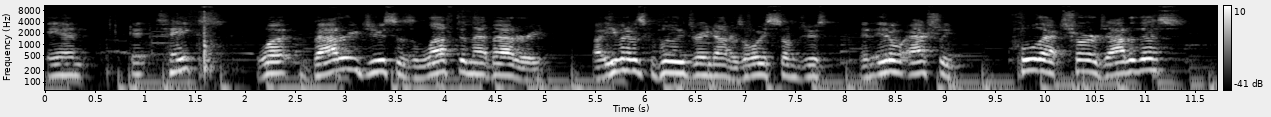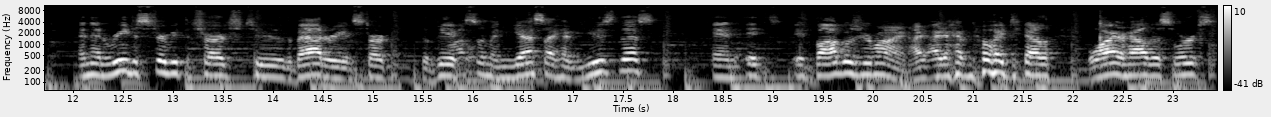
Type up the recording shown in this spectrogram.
and it takes what battery juice is left in that battery, uh, even if it's completely drained down, there's always some juice, and it'll actually pull that charge out of this and then redistribute the charge to the battery and start the vehicle. Awesome, and yes, I have used this and it, it boggles your mind. I, I have no idea why or how this works.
